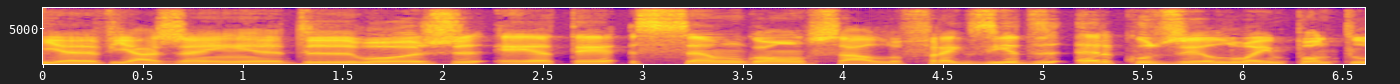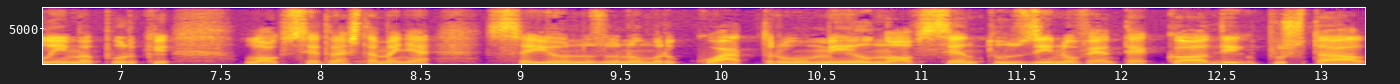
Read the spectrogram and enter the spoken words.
E a viagem de hoje é até São Gonçalo, freguesia de Arcozelo, em Ponte Lima, porque logo cedo esta manhã saiu-nos o número 4990. É código postal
